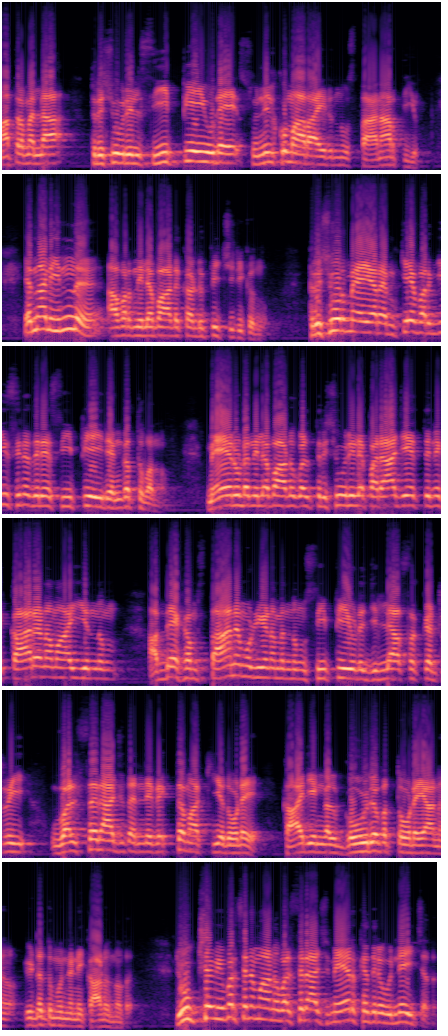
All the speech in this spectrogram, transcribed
മാത്രമല്ല തൃശൂരിൽ സി പി ഐയുടെ സുനിൽകുമാറായിരുന്നു സ്ഥാനാർത്ഥിയും. എന്നാൽ ഇന്ന് അവർ നിലപാട് കടുപ്പിച്ചിരിക്കുന്നു. തൃശൂർ മേയർ എം കെ വർഗീസിനെതിരെ സി പി ഐ രംഗത്ത് വന്നു. മേയറുടെ നിലപാടുകൾ തൃശൂരിലെ പരാജയത്തിന് കാരണമായി എന്നും അദ്ദേഹം സ്ഥാനമൊഴിയണമെന്നും സി പി ഐയുടെ ജില്ലാ സെക്രട്ടറി വത്സരാജ് തന്നെ വ്യക്തമാക്കിയതോടെ കാര്യങ്ങൾ ഗൗരവത്തോടെയാണ് ഇടതുമുന്നണി കാണുന്നത്. രൂക്ഷ വിമർശനമാണ് വത്സരാജ് മേയർക്കെതിരെ ഉന്നയിച്ചത്.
